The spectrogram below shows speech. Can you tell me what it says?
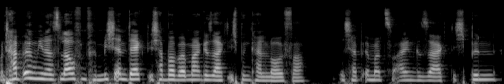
und habe irgendwie das Laufen für mich entdeckt. Ich habe aber immer gesagt, ich bin kein Läufer. Ich habe immer zu allen gesagt, ich bin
